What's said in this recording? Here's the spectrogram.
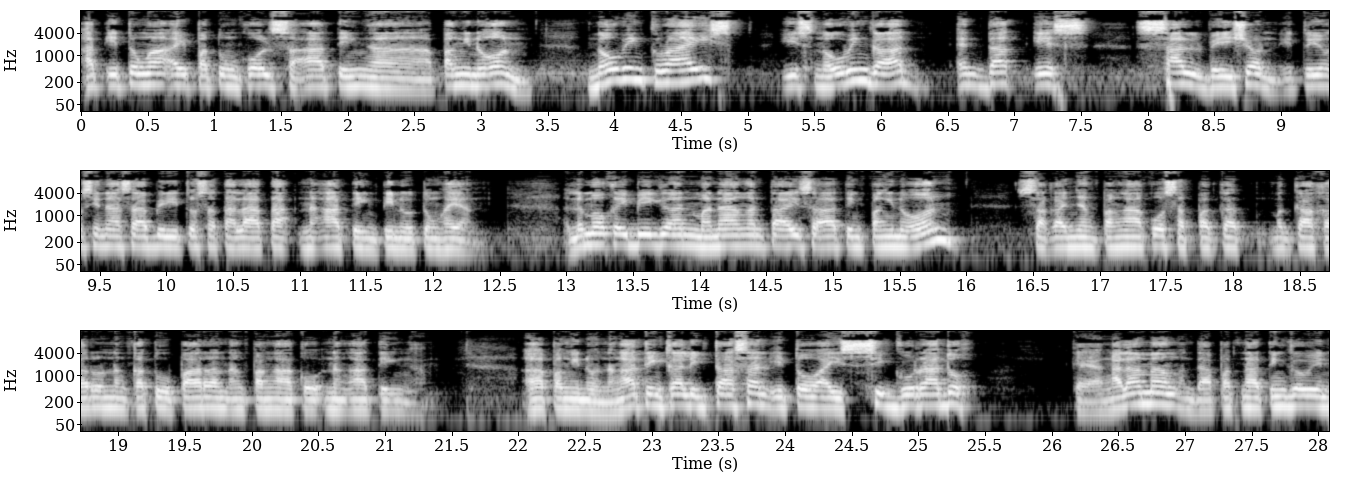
At ito nga ay patungkol sa ating uh, Panginoon. Knowing Christ is knowing God and that is salvation. Ito yung sinasabi dito sa talata na ating tinutunghayan. Alam mo kaibigan, manangan tayo sa ating Panginoon sa kanyang pangako sapagkat magkakaroon ng katuparan ang pangako ng ating uh, Panginoon. Ang ating kaligtasan, ito ay sigurado. Kaya nga lamang, ang dapat nating gawin,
